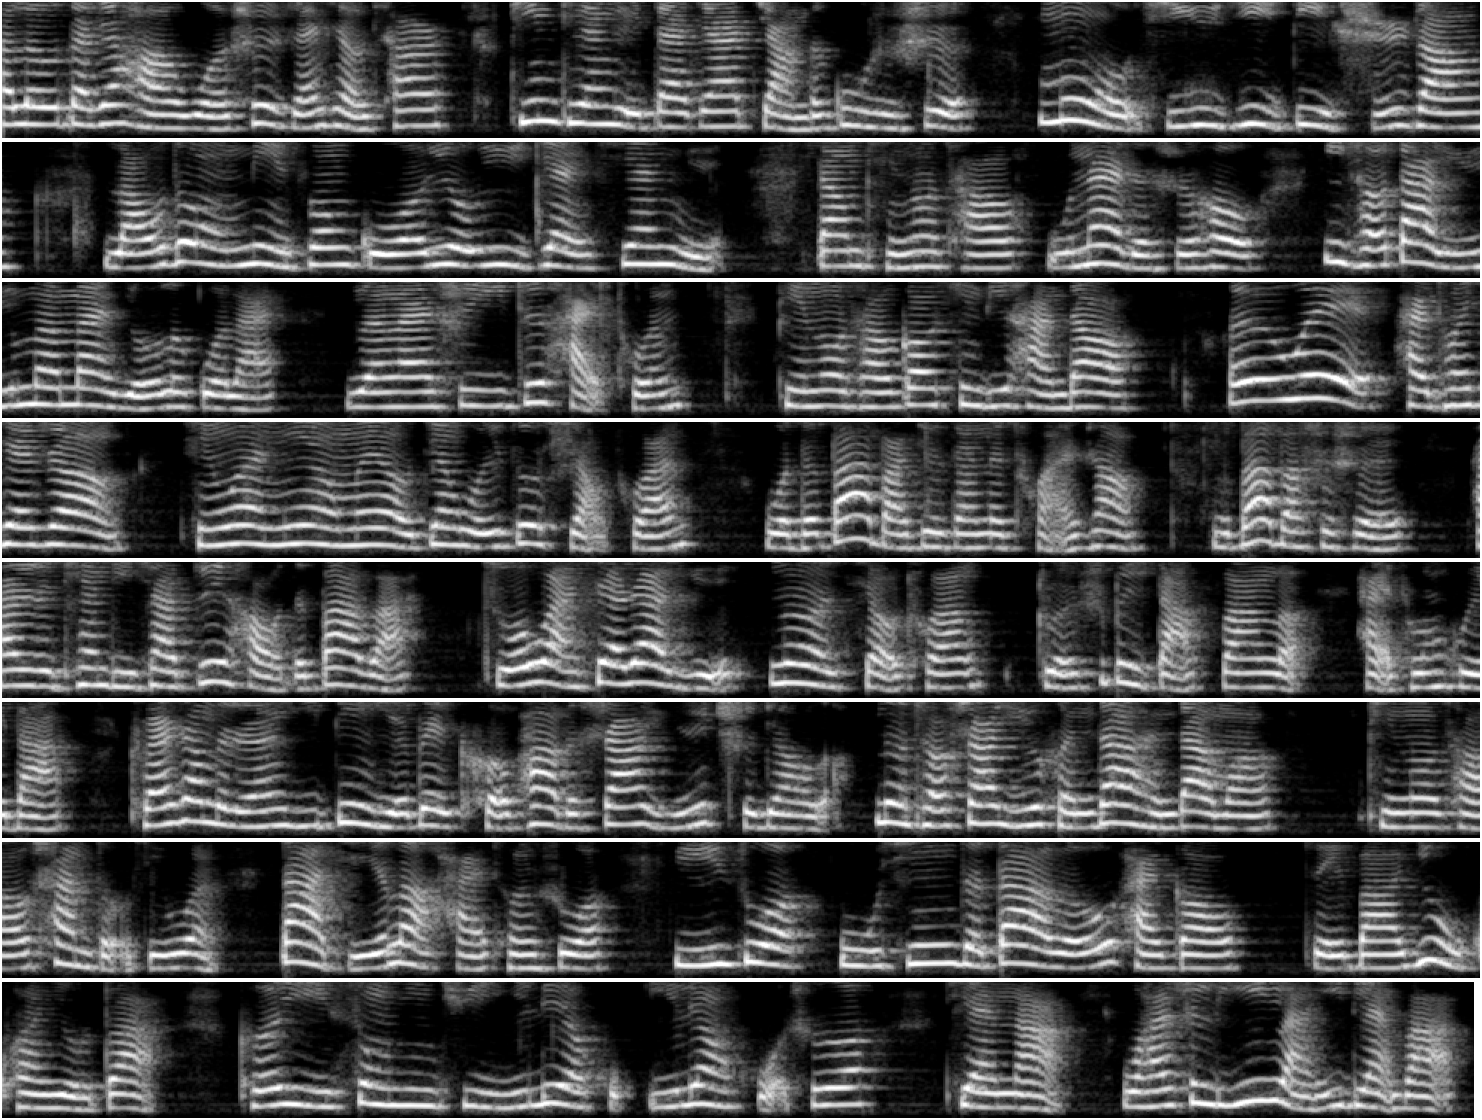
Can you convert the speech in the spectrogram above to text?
Hello，大家好，我是翟小天儿。今天给大家讲的故事是《木偶奇遇记》第十章：劳动蜜蜂国又遇见仙女。当匹诺曹无奈的时候，一条大鱼慢慢游了过来，原来是一只海豚。匹诺曹高兴地喊道：“哎喂，海豚先生，请问你有没有见过一座小船？我的爸爸就在那船上。你爸爸是谁？”他是天底下最好的爸爸。昨晚下大雨，那小船准是被打翻了。海豚回答：“船上的人一定也被可怕的鲨鱼吃掉了。”那条鲨鱼很大很大吗？匹诺曹颤抖地问。“大极了。”海豚说，“比一座五星的大楼还高。嘴巴又宽又大，可以送进去一列火一辆火车。天哪，我还是离远一点吧。”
